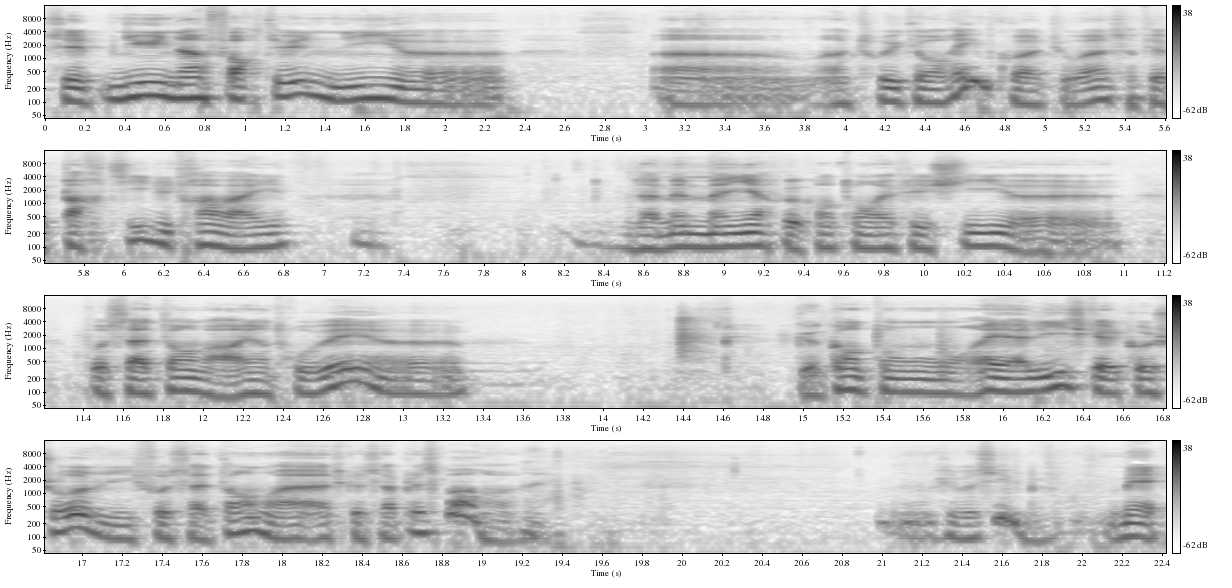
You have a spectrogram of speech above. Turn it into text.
Euh, c'est ni une infortune, ni euh, un, truc horrible, quoi, tu vois. Ça fait partie du travail. De la même manière que quand on réfléchit, euh, faut s'attendre à rien trouver. que quand on réalise quelque chose, il faut s'attendre à ce que ça plaise pas c'est possible. Mais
